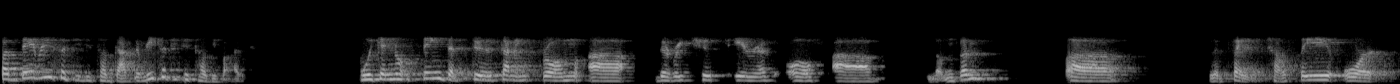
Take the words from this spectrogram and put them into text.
But there is a digital gap, there is a digital divide. we cannot think that students coming from uh, the richest areas of uh, London, uh, let's say Chelsea or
